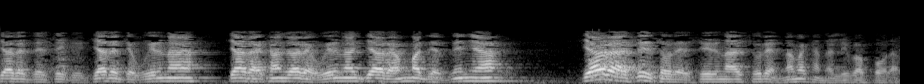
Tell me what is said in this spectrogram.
ကြားရတဲ့စိတ်တွေကြားရတဲ့ဝေဒနာကြားတာခံစားတဲ့ဝေဒနာကြားတာမှတ်တဲ့သင်ညာကြားတာစိတ်ဆိုတဲ့စေရနာဆိုတဲ့နာမခန္ဓာ၄ပါးပေါ်တာဩ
